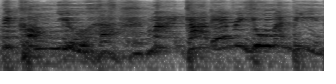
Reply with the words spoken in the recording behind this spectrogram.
become new. My God, every human being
